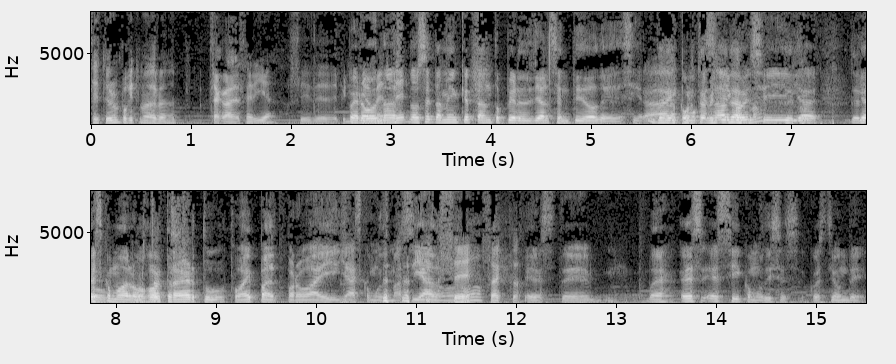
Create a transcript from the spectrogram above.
Si estuviera un poquito más grande, te agradecería, sí, de, Pero no, definitivamente. no sé también qué tanto pierdes ya el sentido de decir, De ay, la como que es portabilidad, algo, ¿no? sí, De ya, lo- de ya lo es como a lo mejor portátil. traer tu, tu iPad Pro ahí, ya es como demasiado, Sí, ¿no? exacto. Este, bueno, es, es sí, como dices, cuestión de,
